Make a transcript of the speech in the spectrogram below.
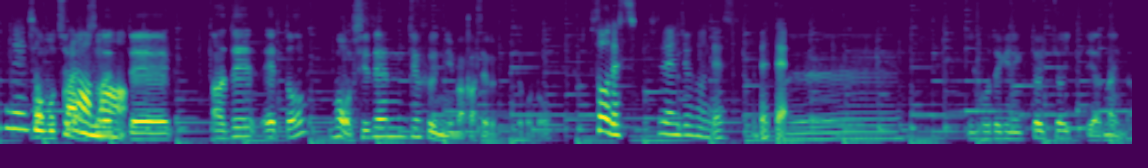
いでまあ、そこかもちろんらまそれって、あでえっともう自然受粉に任せるってこと？あそうです。自然受粉です。全て。へえ人工的にちょいちょいってやんないんだ。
